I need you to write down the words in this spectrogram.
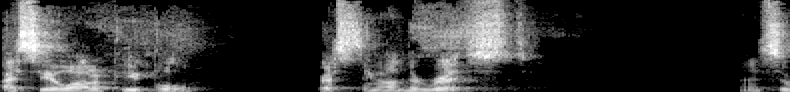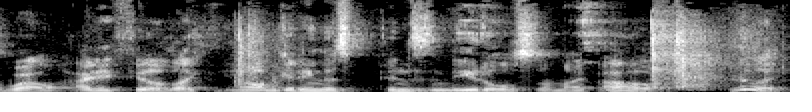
I see a lot of people resting on their wrist. And I said, Well, how do you feel? Like, you know, I'm getting this pins and needles. I'm like, Oh, really?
